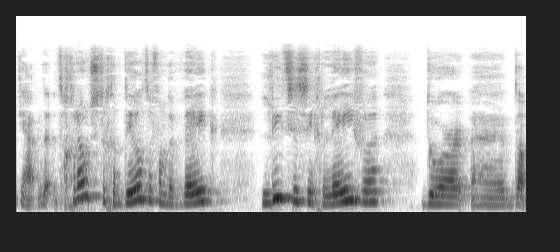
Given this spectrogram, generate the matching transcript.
ja, het grootste gedeelte van de week liet ze zich leven door uh,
